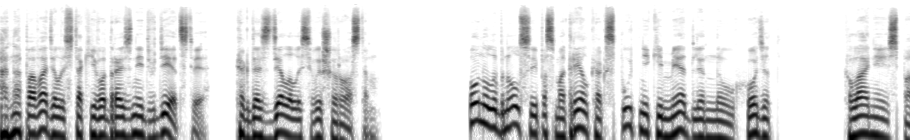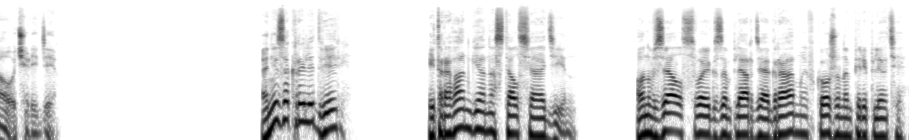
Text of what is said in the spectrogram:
Она повадилась так его дразнить в детстве, когда сделалась выше ростом. Он улыбнулся и посмотрел, как спутники медленно уходят, кланяясь по очереди. Они закрыли дверь, и Таравангиан остался один. Он взял свой экземпляр диаграммы в кожаном переплете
